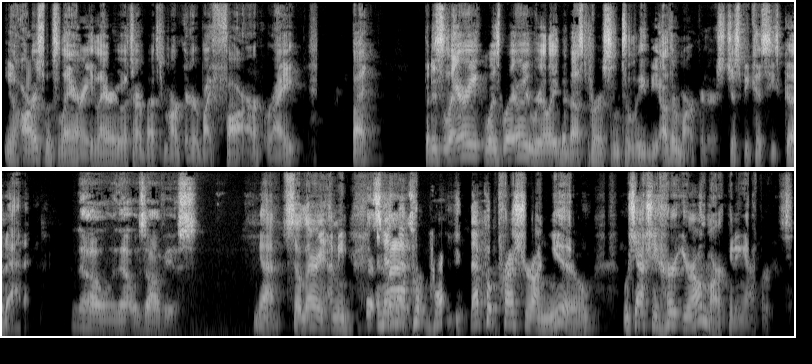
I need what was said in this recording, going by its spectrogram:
you know, ours was Larry. Larry was our best marketer by far, right? But but is Larry was Larry really the best person to lead the other marketers just because he's good at it? No, and that was obvious. Yeah. So Larry, I mean, That's and then that put, pressure, that put pressure on you, which actually hurt your own marketing efforts.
